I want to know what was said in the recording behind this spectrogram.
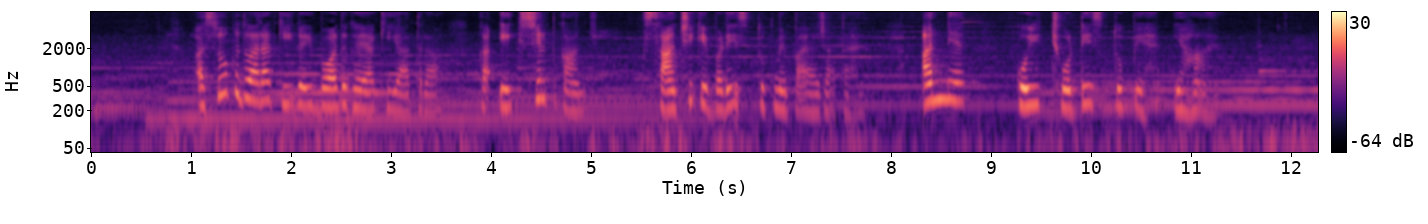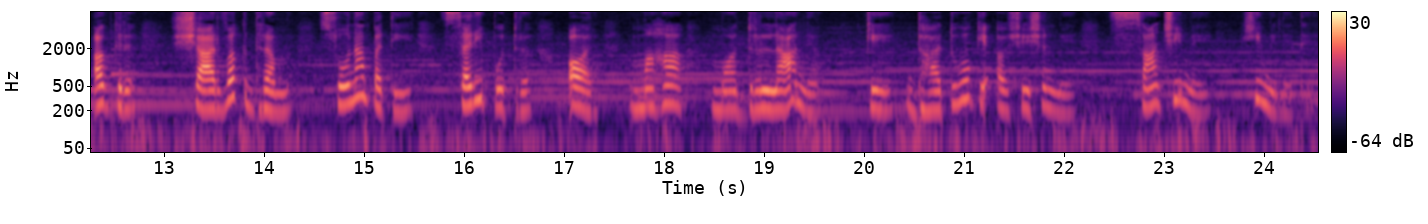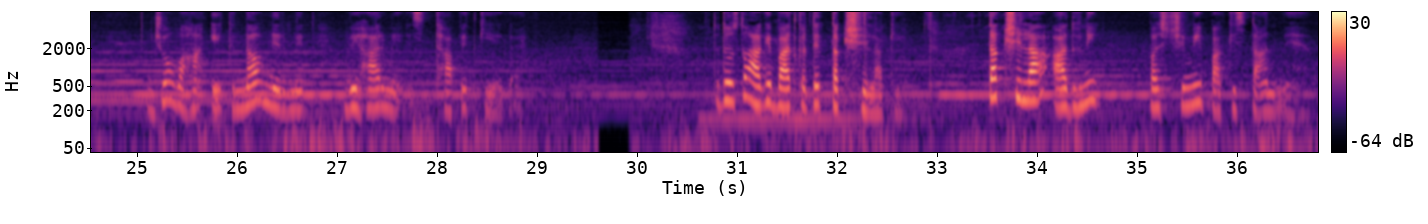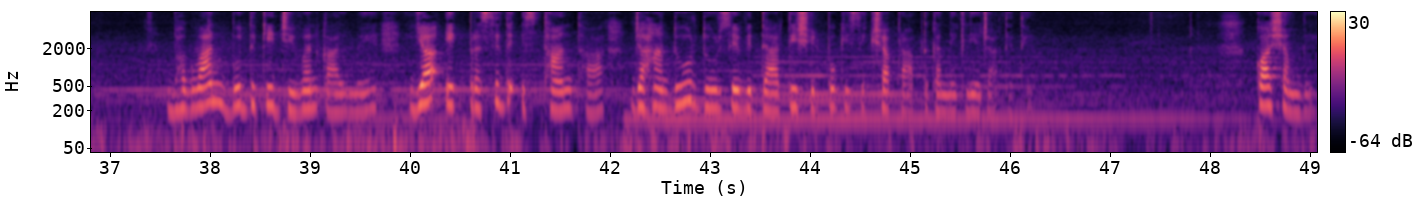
अशोक द्वारा की गई बौद्ध गया की यात्रा का एक शिल्प कांच सांची के बड़े स्तूप में पाया जाता है। अन्य कोई छोटे स्तूप यहाँ है। अग्र, शार्वक धर्म, सोनापति, सरिपुत्र और महामौद्रलान्य के धातुओं के अवशेषण में सांची में ही मिले थे, जो वहाँ एक नवनिर्मित विहार में स्थापित किए गए। तो दोस्तों, आगे बात करते हैं तक्षशिला की। तक्षशिला आधुनिक पश्चिमी पाकिस्तान में है। भगवान बुद्ध के जीवन काल में यह एक प्रसिद्ध स्थान था, जहाँ दूर दूर से विद्यार्थी शिल्पों की शिक्षा प्राप्त करने के लिए जाते थे। कौशंबी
